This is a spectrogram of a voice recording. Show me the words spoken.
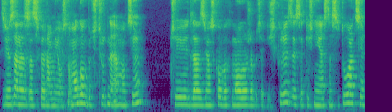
związane ze sferą miłosną. Mogą być trudne emocje, Czyli dla związkowych może być jakiś kryzys, jakieś niejasne sytuacje.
